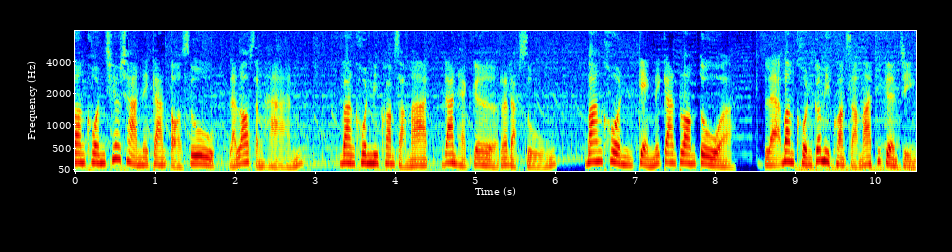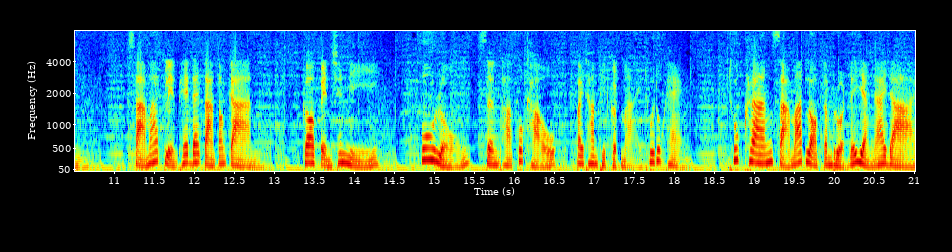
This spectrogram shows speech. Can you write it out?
บางคนเชี่ยวชาญในการต่อสู้และลอบสังหาร บางคนมีความสามารถด้านแฮกเกอร์ระดับสูง บางคนเก่งในการปลอมตัว และบางคนก็มีความสามารถที่เกินจริง สามารถเปลี่ยนเพศได้ตามต้องการ ก็เป็นเช่นนี้ ฟู่หลงเซิงพาพวกเขาไปทำผิดกฎหมายทั่วทุกแห่ง ทุกครั้งสามารถหลอกตำรวจได้อย่างง่ายดาย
